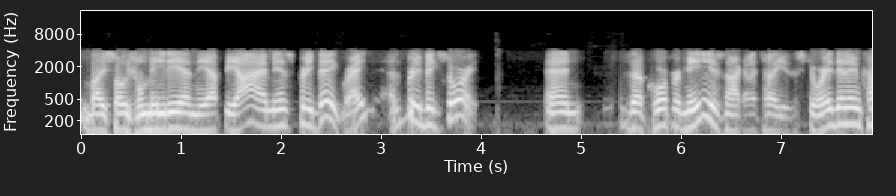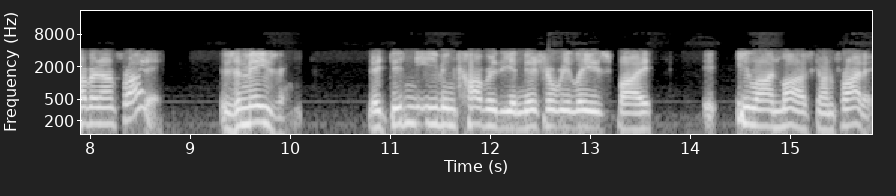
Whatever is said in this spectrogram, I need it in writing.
by social media and the FBI. I mean, it's pretty big, right? That's a pretty big story. And the corporate media is not going to tell you the story. They didn't cover it on Friday. It was amazing. They didn't even cover the initial release by Elon Musk on Friday,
